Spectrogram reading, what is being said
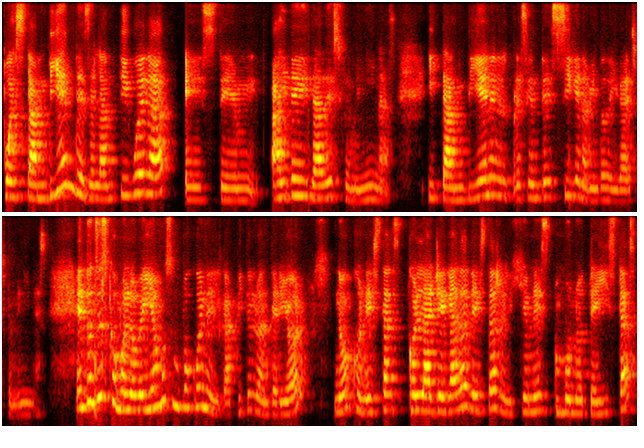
pues también desde la antigüedad este, hay deidades femeninas y también en el presente siguen habiendo deidades femeninas. Entonces, como lo veíamos un poco en el capítulo anterior, ¿no? Con estas con la llegada de estas religiones monoteístas,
